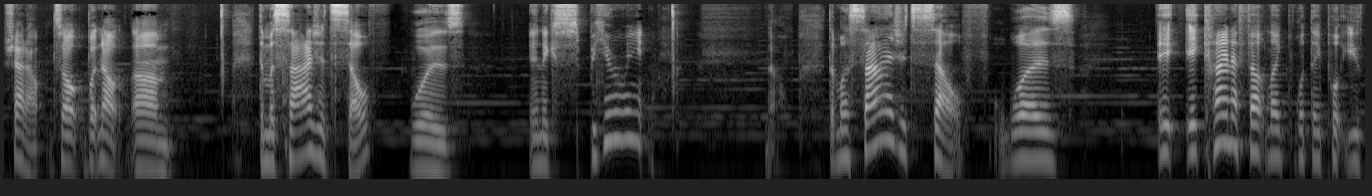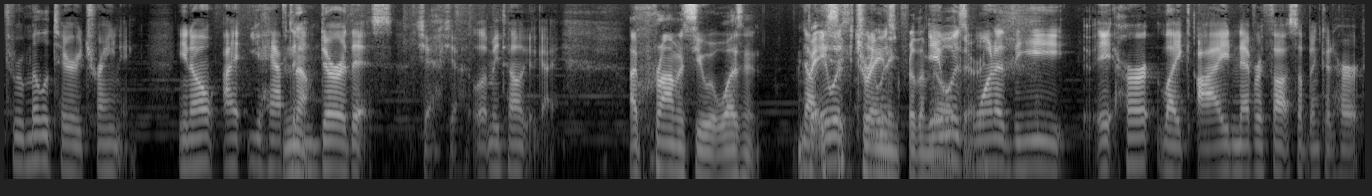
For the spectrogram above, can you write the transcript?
Shout out. So, but no, um, the massage itself was an experience. The massage itself was. It, it kind of felt like what they put you through military training. You know, I you have to No. endure this. Yeah, yeah. Let me tell you, guy. I promise you, it wasn't No, basic it was training it was, for the military. It was one of the. It hurt like I never thought something could hurt.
